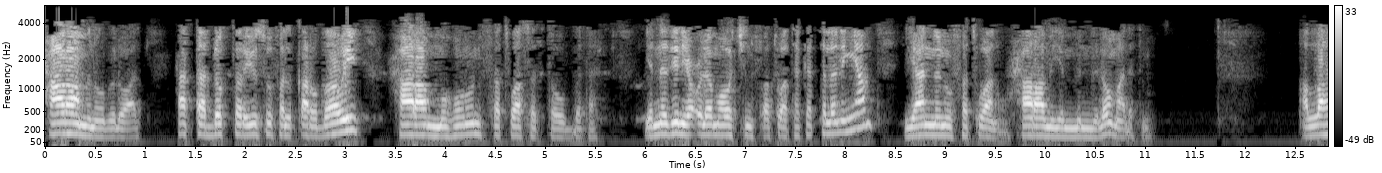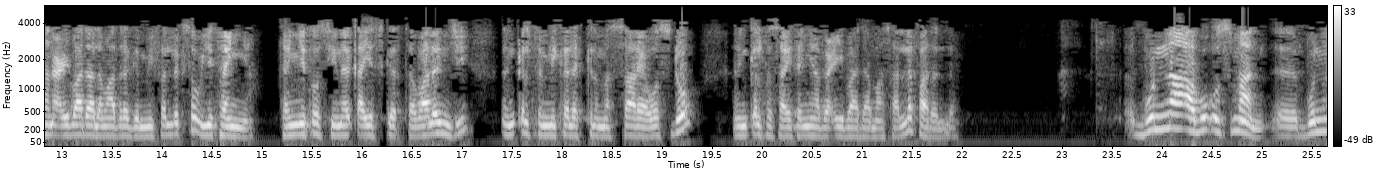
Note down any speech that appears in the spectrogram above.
ሐራም ነው ብለዋል። ሐታ ዶክተር ዩሱፍ አልቀርዳዊ ሐራም መሆኑን ፈትዋ ሰጥተውበታል። የእነዚህን የዑለማዎችን ፈትዋ ተከትለን እኛም ያንኑ ፈትዋ ነው ሐራም የምንለው ማለት ነው። አላህን ዒባዳ ለማድረግ የሚፈልግ ሰው ይተኛ ተኝቶ ሲነቃ ይስገድ ተባለ እንጂ እንቅልፍ የሚከለክል መሳሪያ ወስዶ እንቅልፍ ሳይተኛ በዒባዳ ማሳለፍ አይደለም ቡና አቡ ኡስማን ቡና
